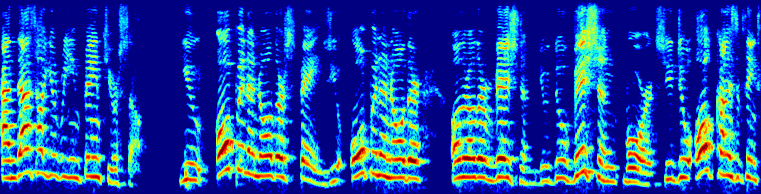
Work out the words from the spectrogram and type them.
And that's how you reinvent yourself. You open another space, you open another another vision, you do vision boards, you do all kinds of things.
